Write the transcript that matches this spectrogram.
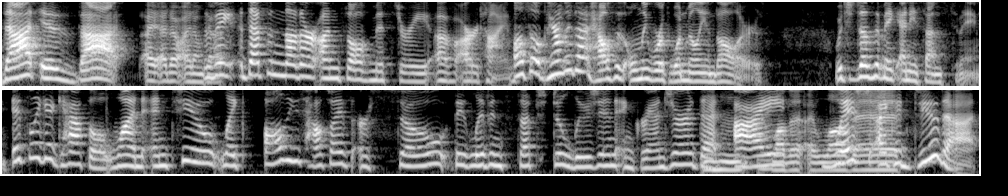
that is that. I, I don't. I don't big, that's another unsolved mystery of our time. Also, apparently that house is only worth one million dollars, which doesn't make any sense to me. It's like a castle, one. And two, like all these housewives are so, they live in such delusion and grandeur that mm-hmm. I, love it. I love wish I could do that.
